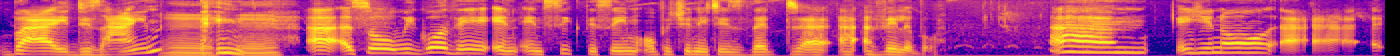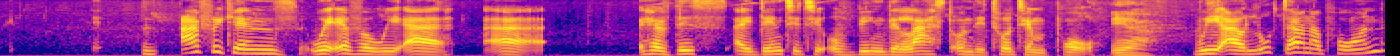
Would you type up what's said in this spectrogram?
by design uh, so we go there and, and seek the same opportunities that uh, are available um, you know uh, Africans, wherever we are, uh, have this identity of being the last on the totem pole. Yeah. We are looked down upon.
